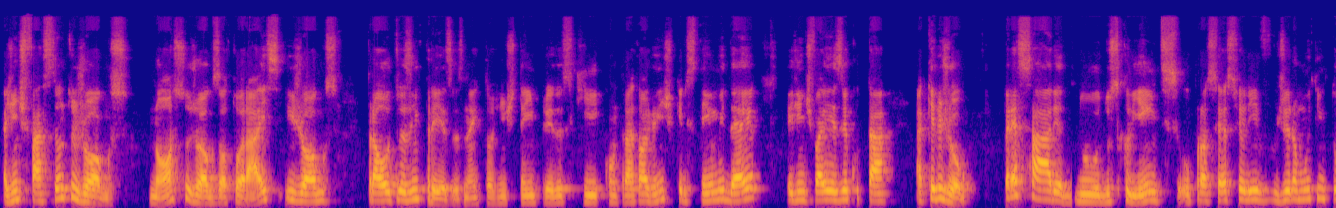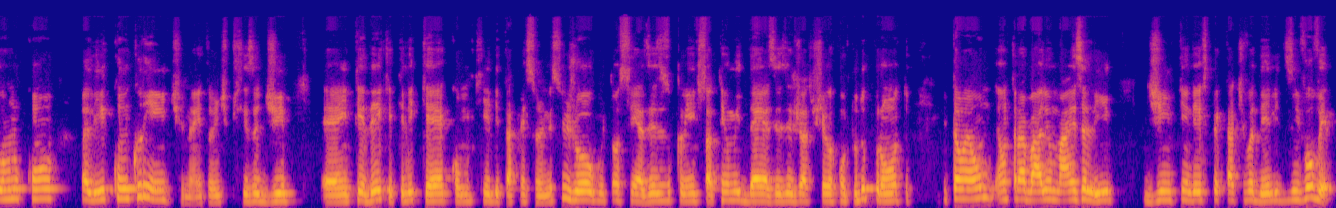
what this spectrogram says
A gente faz tanto jogos nossos, jogos autorais, e jogos para outras empresas, né? Então a gente tem empresas que contratam a gente, que eles têm uma ideia, e a gente vai executar aquele jogo. Para essa área do, dos clientes, o processo ele gira muito em torno com ali com o cliente, né? Então a gente precisa de é, entender o que, que ele quer, como que ele está pensando nesse jogo. Então, assim, às vezes o cliente só tem uma ideia, às vezes ele já chega com tudo pronto. Então é um, é um trabalho mais ali de entender a expectativa dele e desenvolver.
